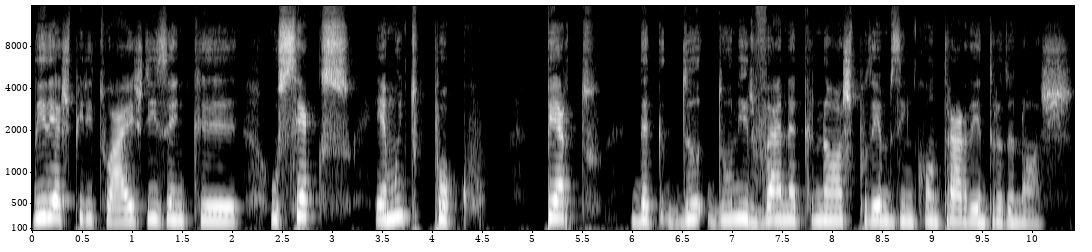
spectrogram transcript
líderes espirituais dizem que o sexo é muito pouco perto de, de, do nirvana que nós podemos encontrar dentro de nós.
